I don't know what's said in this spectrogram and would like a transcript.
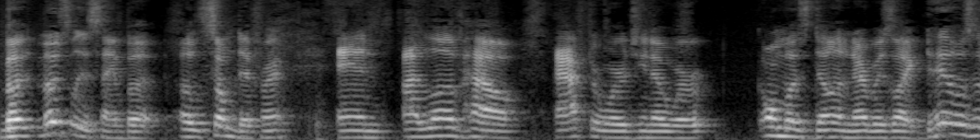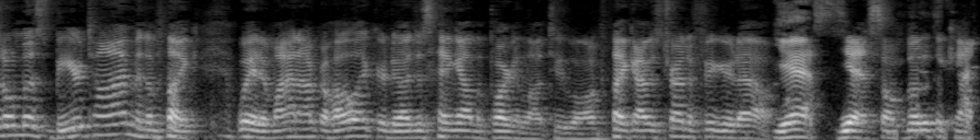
but mostly the same, but uh, some different. And I love how afterwards, you know, we're almost done, and everybody's like, "Dale, is it almost beer time?" And I'm like, "Wait, am I an alcoholic, or do I just hang out in the parking lot too long?" Like I was trying to figure it out. Yes. Yes, on both accounts.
